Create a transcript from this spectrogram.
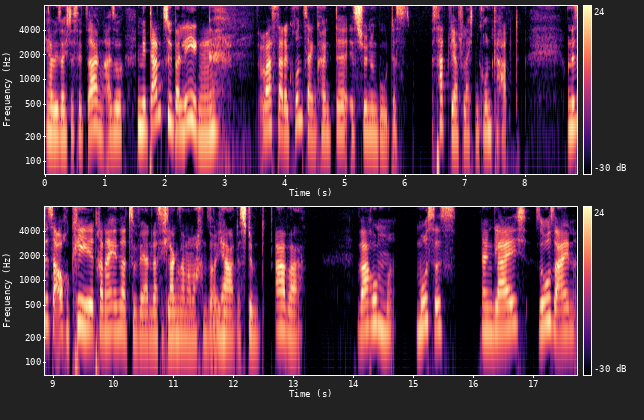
Ja, wie soll ich das jetzt sagen? Also mir dann zu überlegen, was da der Grund sein könnte, ist schön und gut. Das, es hat ja vielleicht einen Grund gehabt. Und es ist ja auch okay, daran erinnert zu werden, dass ich langsamer machen soll. Ja, das stimmt. Aber warum muss es dann gleich so sein,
